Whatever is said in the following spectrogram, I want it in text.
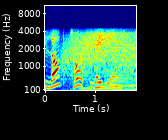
Blog Talk Radio.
